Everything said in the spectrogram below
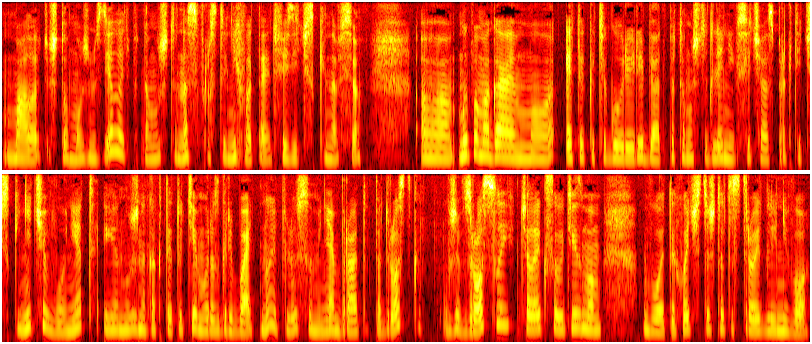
мало что можем сделать, потому что нас просто не хватает физически на все. А, мы помогаем этой категории ребят, потому что для них сейчас практически ничего нет, и нужно как-то эту тему разгребать. Ну и плюс у меня брат подросток, уже взрослый человек с аутизмом, вот, и хочется что-то строить для него.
